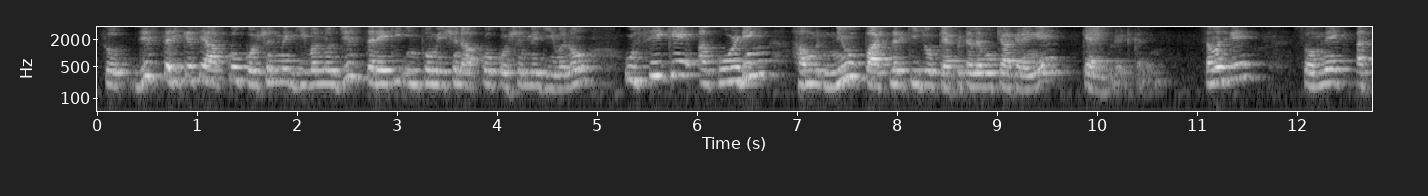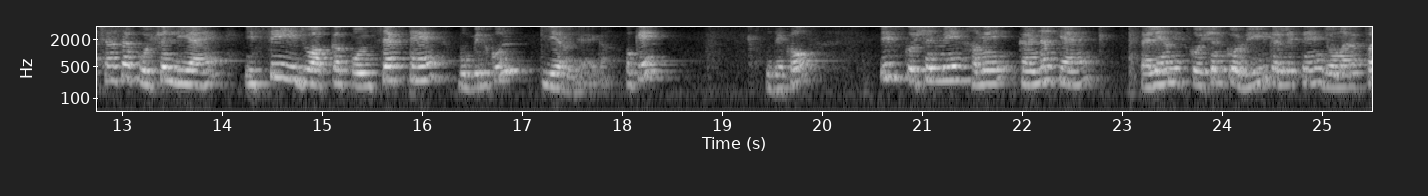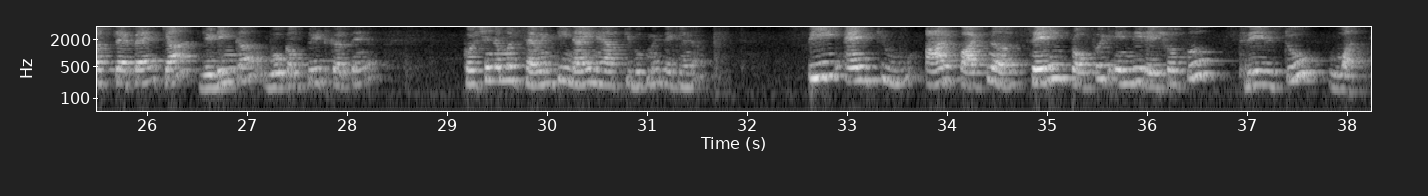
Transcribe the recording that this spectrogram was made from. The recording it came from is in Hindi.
सो so, जिस तरीके से आपको क्वेश्चन में गिवन हो जिस तरह की इंफॉर्मेशन आपको क्वेश्चन में गिवन हो उसी के अकॉर्डिंग हम न्यू पार्टनर की जो कैपिटल है वो क्या करेंगे? कैलकुलेट करेंगे। समझ गए? सो so, हमने एक अच्छा सा क्वेश्चन लिया है। इससे ये जो आपका कॉन्सेप्ट है, वो बिल्कुल क्लियर हो जाएगा ओके तो देखो, इस क्वेश्चन में हमें करना क्या है? पहले हम इस क्वेश्चन को रीड कर लेते हैं, जो हमारा फ़र्स्ट स्टेप है। क्या? रीडिंग का, वो कंप्लीट करते हैं। क्वेश्चन नंबर सेवेंटी नाइन है आपकी बुक में, देख लेना। P and Q are partner sharing profit in the ratio of three is to one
